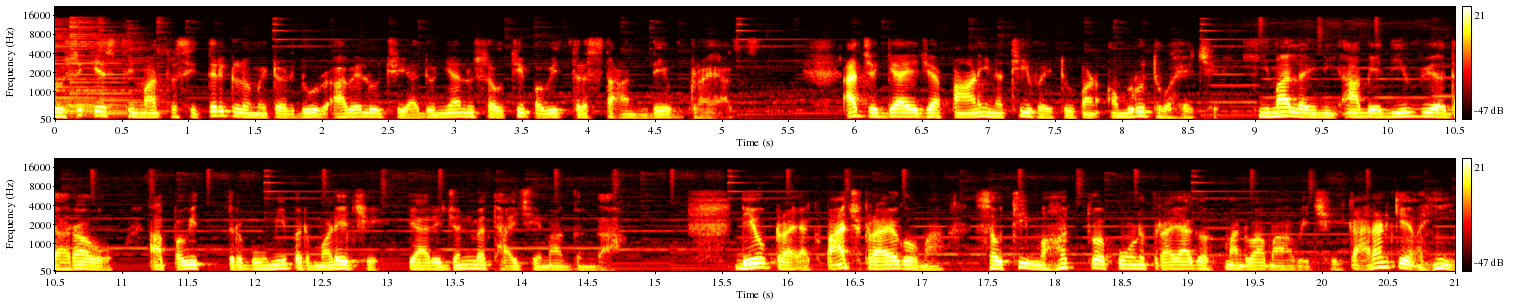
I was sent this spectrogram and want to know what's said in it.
ઋષિકેશથી માત્ર સિત્તેર કિલોમીટર દૂર આવેલું છે આ દુનિયાનું સૌથી પવિત્ર સ્થાન દેવપ્રયાગ. આ જગ્યાએ જ્યાં પાણી નથી વહેતું પણ અમૃત વહે છે. હિમાલયની આ બે દિવ્ય ધારાઓ આ પવિત્ર ભૂમિ પર મળે છે ત્યારે જન્મ થાય છે માં ગંગા. દેવપ્રયાગ પાંચ પ્રયાગોમાં સૌથી મહત્વપૂર્ણ પ્રયાગ માનવામાં આવે છે કારણ કે અહીં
